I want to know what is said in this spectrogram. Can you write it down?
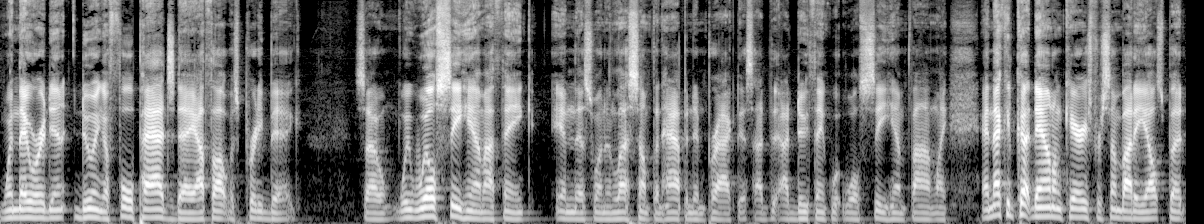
when they were doing a full pads day, I thought was pretty big. So we will see him, I think, in this one unless something happened in practice. I, I, do think we'll see him finally. And that could cut down on carries for somebody else, but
